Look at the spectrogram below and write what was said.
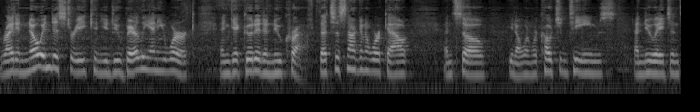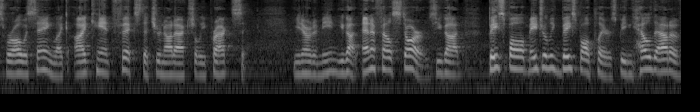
right? In no industry can you do barely any work and get good at a new craft. That's just not going to work out. And so you know when we're coaching teams and new agents we're always saying like i can't fix that you're not actually practicing. You know what i mean? You got nfl stars. You got baseball major league baseball players being held out of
